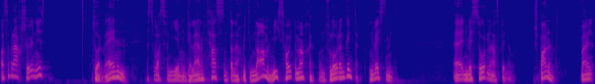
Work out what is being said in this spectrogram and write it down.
Was aber auch schön ist, zu erwähnen, dass du was von jemandem gelernt hast und dann auch mit dem Namen, wie ich es heute mache, von Florian Günther, Investment, äh, Investorenausbildung. Spannend, weil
